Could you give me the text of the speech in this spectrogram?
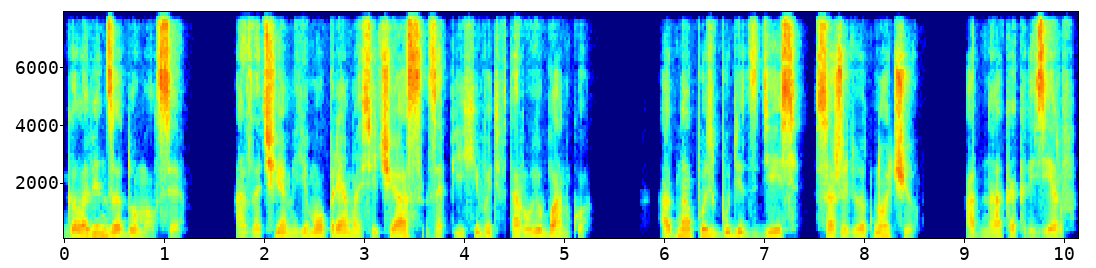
Головин задумался. А зачем ему прямо сейчас запихивать вторую банку? Одна пусть будет здесь, сожрет ночью. Одна как резерв.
